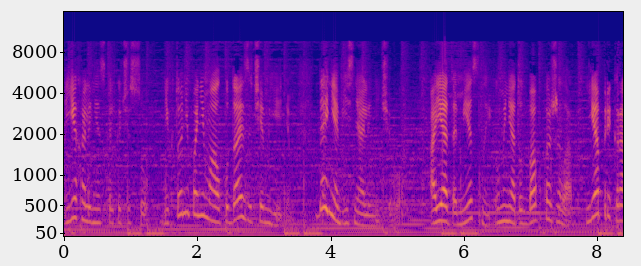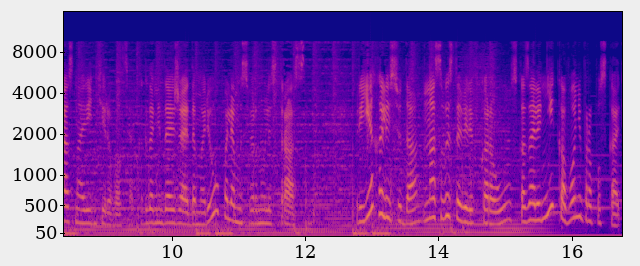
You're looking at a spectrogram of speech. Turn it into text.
ехали несколько часов. Никто не понимал, куда и зачем едем, да и не объясняли ничего. А я-то местный, у меня тут бабка жила. Я прекрасно ориентировался, когда, не доезжая до Мариуполя, мы свернули с трассы. Приехали сюда, нас выставили в караул, сказали никого не пропускать.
